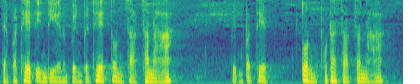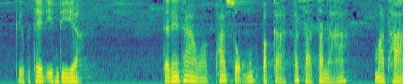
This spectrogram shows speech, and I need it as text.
แต่ประเทศอินเดียเป็นประเทศต้นศาสนา เป็นประเทศต้นพุทธศาสนา คือประเทศอินเดีย แต่ในถ้าว่าพระสงฆ์ประกาศพระศาสนามาทาง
